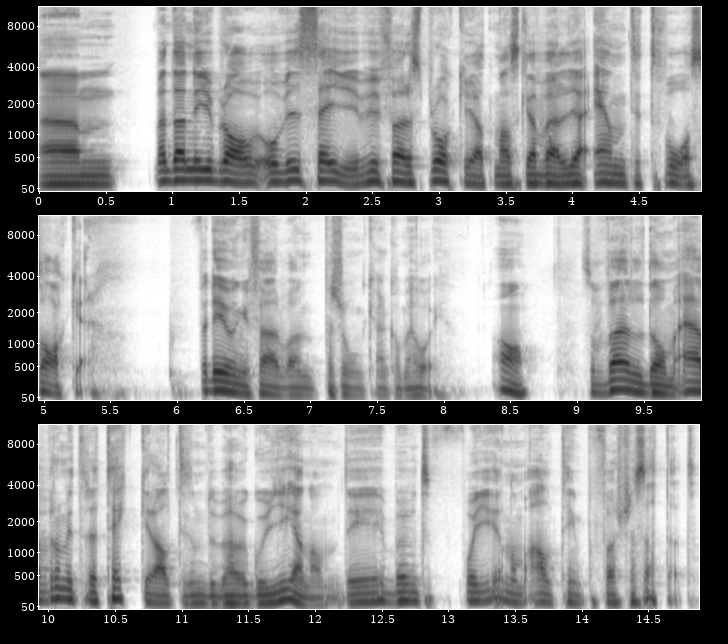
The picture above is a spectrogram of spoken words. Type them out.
Ehm, Men den är ju bra och vi säger vi förespråkar ju att man ska välja en till två saker. För det är ungefär vad en person kan komma ihåg. ja, så välj dem, även om inte det täcker allting som du behöver gå igenom. Det behöver inte få igenom allting på första sättet.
